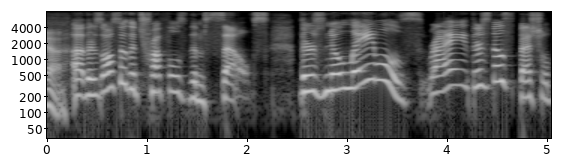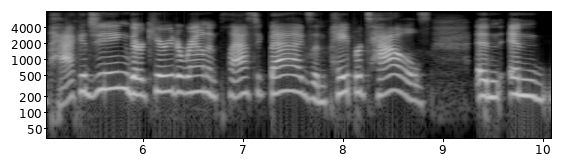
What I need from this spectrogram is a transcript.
Yeah. Uh, there's also the truffles themselves. There's no labels, right? There's no special packaging. They're carried around in plastic bags and paper towels. And and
